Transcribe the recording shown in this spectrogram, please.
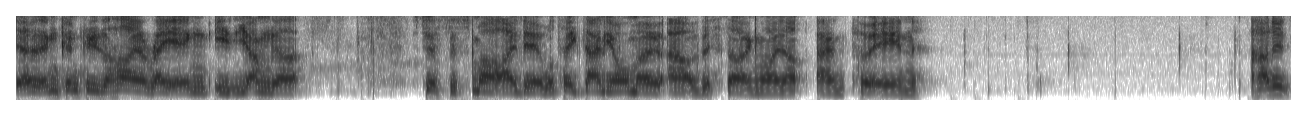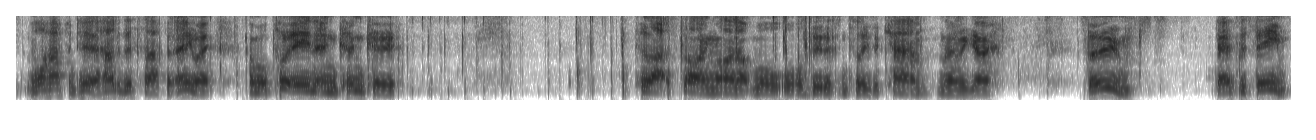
uh, and Nkunku's a higher rating, he's younger. It's just a smart idea. We'll take Dani Olmo out of this starting lineup and put in. How did what happened here? How did this happen? Anyway, and we'll put in Nkunku to that starting lineup. We'll we'll do this until he's a cam. There we go. Boom. There's the team.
